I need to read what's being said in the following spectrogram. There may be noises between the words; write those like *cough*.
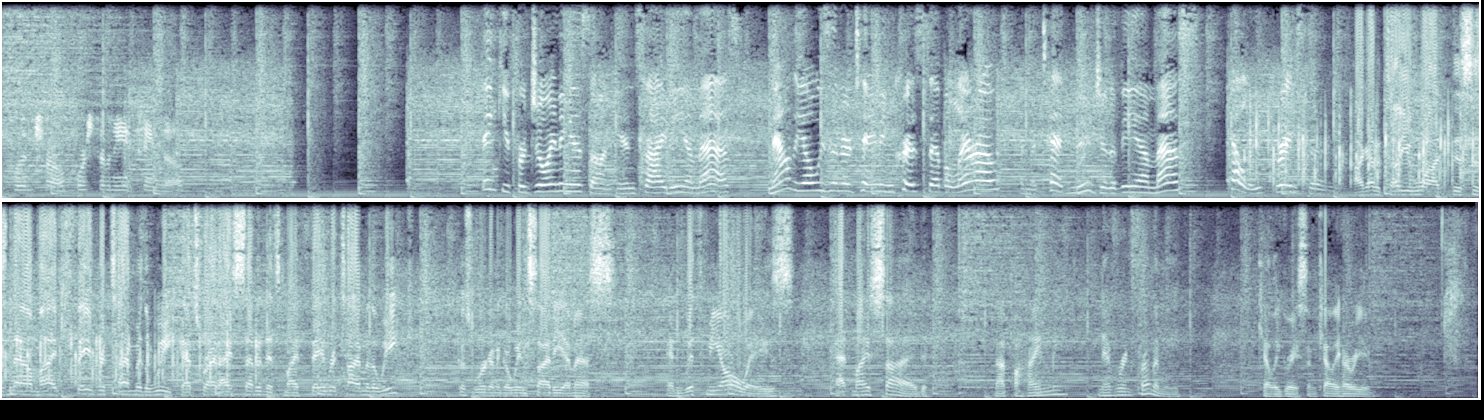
Lakewood, Charles 478 Tango. Thank you for joining us on Inside EMS. Now the always entertaining Chris Cebollero and the Ted Nugent of EMS, Kelly Grayson. I got to tell you what, this is now my favorite time of the week. That's right, I said it. It's my favorite time of the week because we're going to go inside EMS. And with me always, at my side, not behind me, never in front of me, Kelly Grayson. Kelly, how are you?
